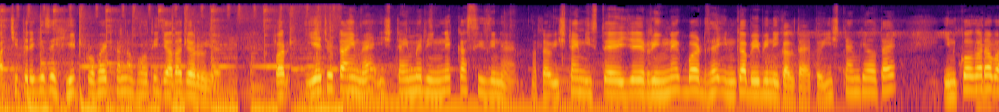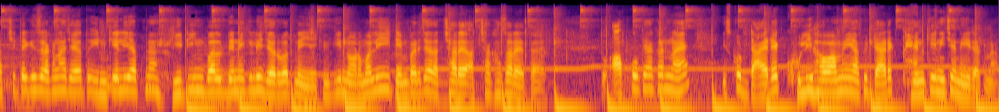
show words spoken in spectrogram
अच्छी तरीके से हीट प्रोवाइड करना बहुत ही ज़्यादा ज़रूरी है। पर ये जो टाइम है इस टाइम में रिंगनेक का सीज़न है। मतलब इस टाइम इस ये रिंगनेक बर्ड्स है इनका बेबी निकलता है। तो इस टाइम क्या होता है इनको अगर आप अच्छी तरीके से रखना चाहे तो इनके लिए अपना हीटिंग बल्ब देने के लिए ज़रूरत नहीं है क्योंकि नॉर्मली टेम्परेचर अच्छा रह, अच्छा खासा रहता है। तो आपको क्या करना है इसको डायरेक्ट खुली हवा में या फिर डायरेक्ट फ़ैन के नीचे नहीं रखना।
